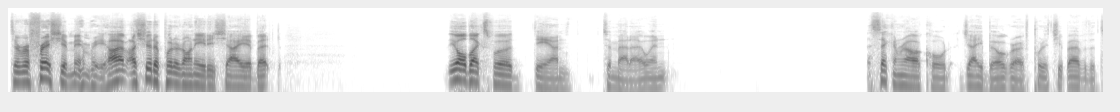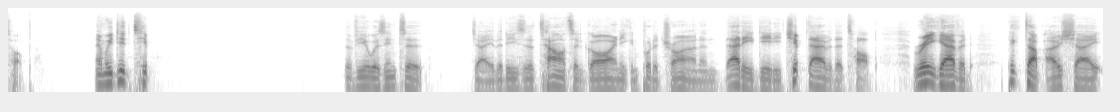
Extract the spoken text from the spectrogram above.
To refresh your memory, I, I should have put it on here to show you, but the All Blacks were down to Maddo, and a second rower called Jay Belgrove put a chip over the top. And we did tip the viewers into Jay that he's a talented guy and he can put a try on, and that he did. He chipped over the top. Regathered, picked up O'Shea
